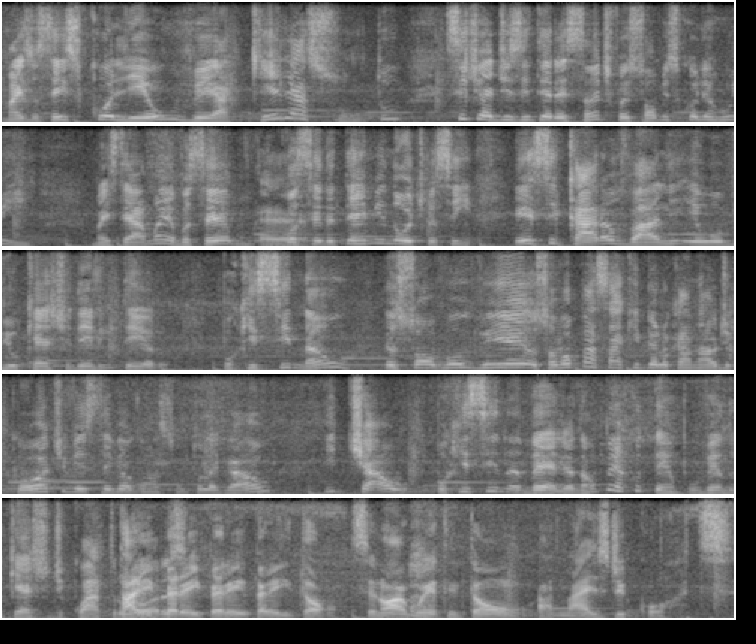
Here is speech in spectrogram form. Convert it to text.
Mas você escolheu ver aquele assunto. Se tiver desinteressante, foi só uma escolha ruim. Mas tem amanhã, você, É. você determinou, tipo assim, esse cara vale eu ouvir o cast dele inteiro. Porque se não, eu só vou ver, eu só vou passar aqui pelo canal de corte, ver se teve algum assunto legal e tchau. Porque se, velho, eu não perco tempo vendo cast de 4 Tá aí, horas. peraí, peraí, peraí, então. Você não aguenta, então, canais de cortes.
